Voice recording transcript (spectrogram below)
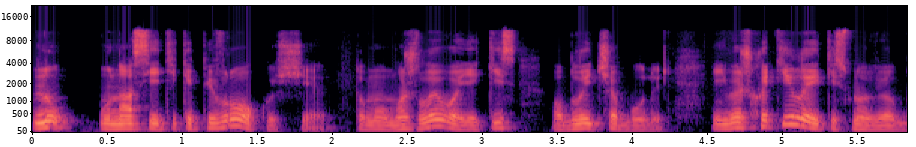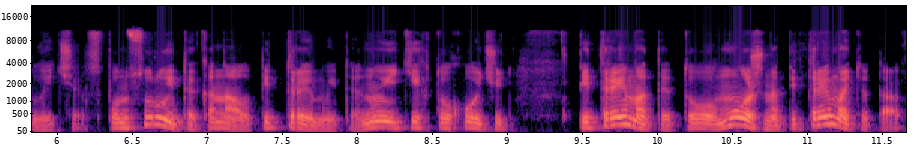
Ну, у нас є тільки півроку ще, тому, можливо, якісь обличчя будуть. І ви ж хотіли якісь нові обличчя? Спонсоруйте канал, підтримуйте. Ну і ті, хто хочуть підтримати, то можна підтримати отак,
